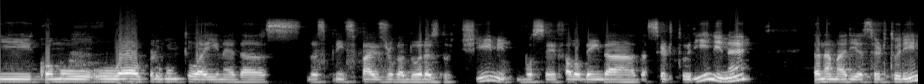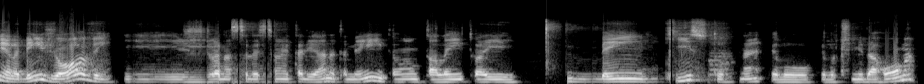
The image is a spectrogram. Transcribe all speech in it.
E como o El perguntou aí, né, das, das principais jogadoras do time, você falou bem da, da Serturini, né? Ana Maria Serturini, ela é bem jovem e joga na seleção italiana também, então é um talento aí bem quisto, né, pelo, pelo time da Roma.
